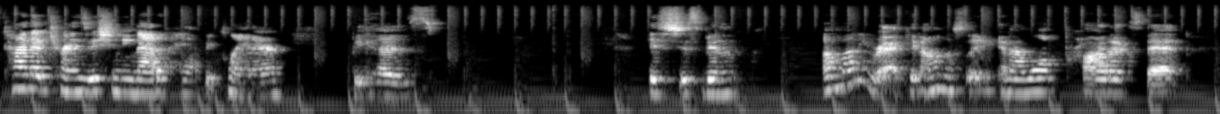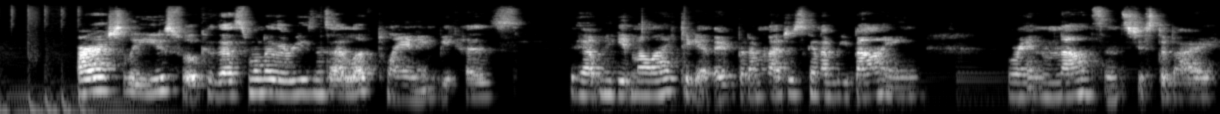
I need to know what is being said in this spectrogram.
kind of transitioning out of Happy Planner because it's just been a money racket, honestly. And I want products that are actually useful because that's one of the reasons I love planning because it helped me get my life together. But I'm not just going to be buying random nonsense just to buy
